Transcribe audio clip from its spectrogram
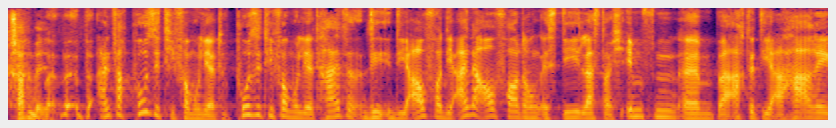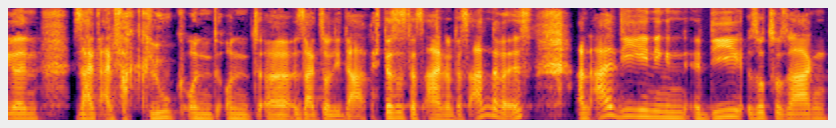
schaffen will. Einfach positiv formuliert. Positiv formuliert heißt, die, die, Aufforderung, die eine Aufforderung ist die, lasst euch impfen, ähm, beachtet die AHA-Regeln, seid einfach klug und, und äh, seid solidarisch. Das ist das eine. Und das andere ist, an all diejenigen, die sozusagen sagen,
